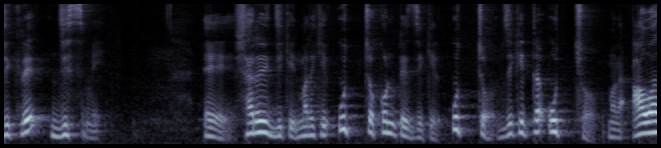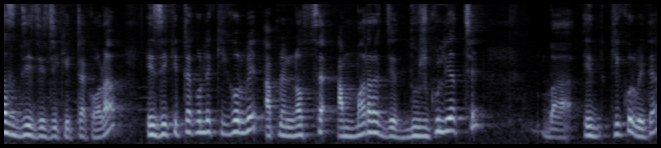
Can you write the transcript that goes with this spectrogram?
জিক্রে জিসমি। এ, শারীরিক জিকির মানে কি? উচ্চ কণ্ঠের জিকির। উচ্চ, জিকিরটা উচ্চ। মানে আওয়াজ দিয়ে যে জিকিরটা করা, এই জিকিরটা করলে কি করবে? আপনার নফসে আম্মারার যে দোষগুলি আছে বা এই কী করবে এটা?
